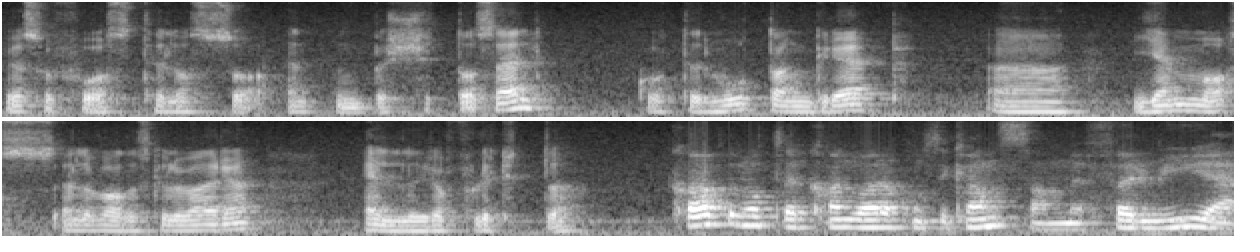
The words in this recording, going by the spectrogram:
ved å få oss til å enten beskytte oss selv, gå til motangrep, eh, gjemme oss, eller hva det skulle være, eller å flykte. Hva på en måte kan være konsekvensene med for mye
